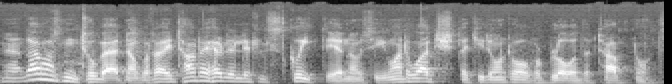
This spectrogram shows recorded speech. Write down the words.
Yeah, that wasn't too bad now, but I thought I heard a little squeak there now. So you want to watch that you don't overblow the top notes.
